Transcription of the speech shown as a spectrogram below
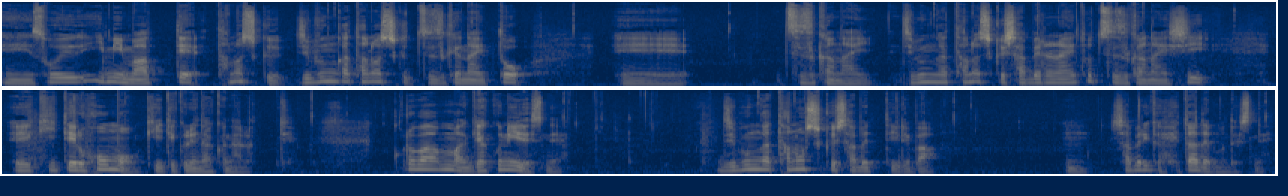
えーそういう意味もあって楽しく自分が楽しく続けないと、えー続かない自分が楽しく喋らないと続かないし、えー聞いてる方も聞いてくれなくなるっていうこれはまあ逆にですね自分が楽しく喋っていればうん喋りが下手でもですね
